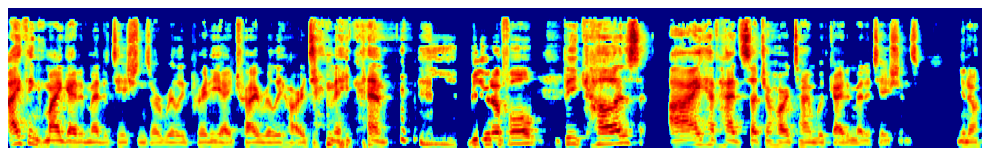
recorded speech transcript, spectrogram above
i think my guided meditations are really pretty. I try really hard to make them beautiful because i have had such a hard time with guided meditations you know?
